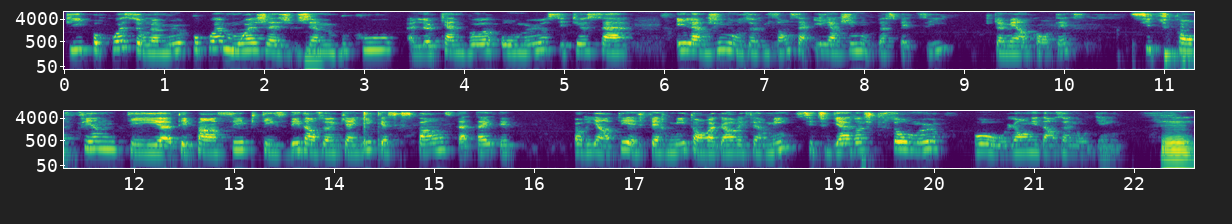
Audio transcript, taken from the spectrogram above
Puis pourquoi sur le mur? Pourquoi moi j'aime beaucoup le canevas au mur? C'est que ça élargit nos horizons, ça élargit nos perspectives. Je te mets en contexte si tu confines tes, euh, tes pensées puis tes idées dans un cahier, qu'est-ce qui se passe? Ta tête est orientée, est fermée, ton regard est fermé. Si tu garoches tout ça au mur, oh, là, on est dans un autre game. Hmm.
